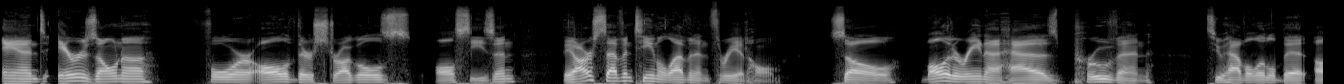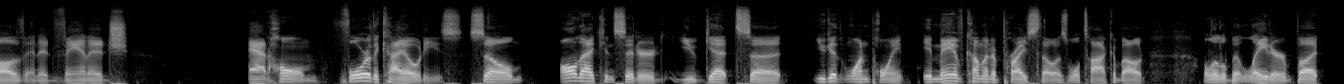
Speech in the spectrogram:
and Arizona, for all of their struggles all season, they are 17, 11, and three at home. So Mullet Arena has proven to have a little bit of an advantage at home for the Coyotes. So all that considered, you get uh, you get one point. It may have come at a price, though, as we'll talk about a little bit later. But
